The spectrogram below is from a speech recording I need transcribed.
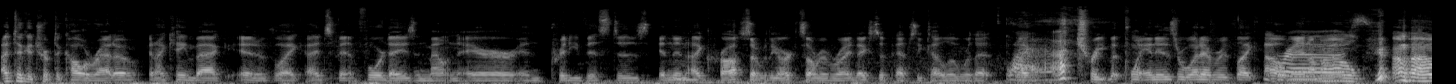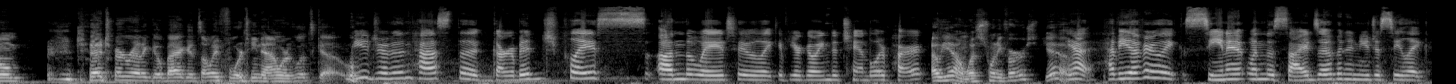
I took a trip to Colorado and I came back and it was like I'd spent four days in mountain air and pretty vistas and then I crossed over the Arkansas River right next to Pepsi Cola where that like treatment plant is or whatever. It's like, oh man, I'm home. I'm home. Can I turn around and go back? It's only 14 hours. Let's go. Have you driven past the garbage place on the way to like if you're going to Chandler Park? Oh yeah, on West 21st. Yeah. Yeah. Have you ever like seen it when the sides open and you just see like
